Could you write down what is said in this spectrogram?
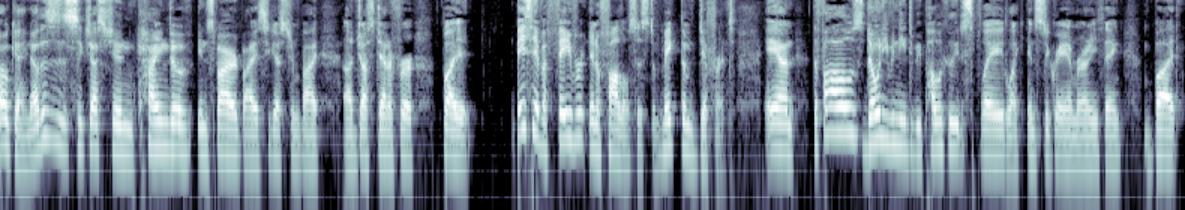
Okay, now this is a suggestion kind of inspired by a suggestion by uh, Just Jennifer, but basically have a favorite and a follow system. Make them different. And the follows don't even need to be publicly displayed like Instagram or anything, but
